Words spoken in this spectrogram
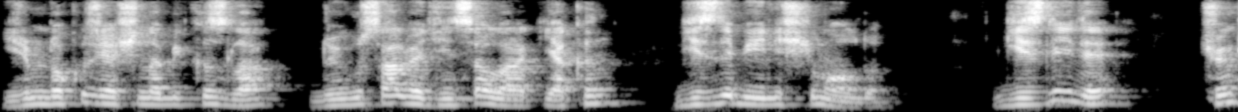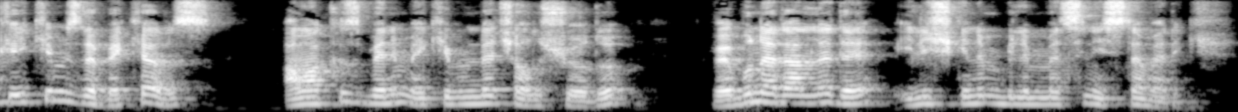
29 yaşında bir kızla duygusal ve cinsel olarak yakın gizli bir ilişkim oldu. Gizliydi çünkü ikimiz de bekarız ama kız benim ekibimde çalışıyordu ve bu nedenle de ilişkinin bilinmesini istemedik.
